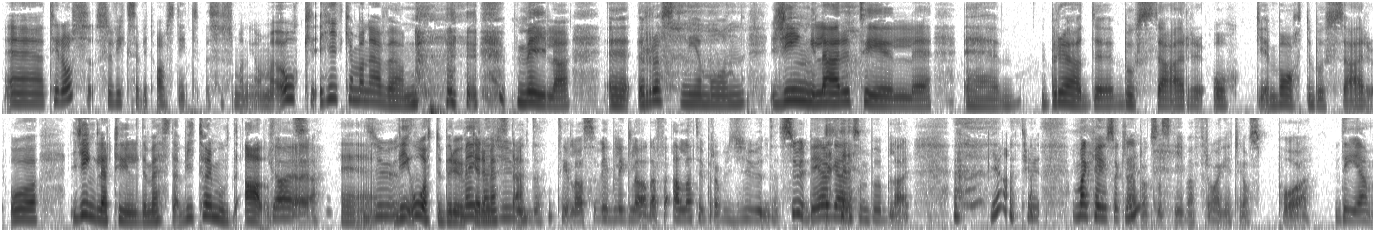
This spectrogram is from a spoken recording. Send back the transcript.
eh, till oss så fixar vi ett avsnitt så småningom. Och hit kan man även mejla eh, röstnemon, jinglar till eh, brödbussar och matbussar och jinglar till det mesta. Vi tar emot allt. Ja, ja, ja. Eh, Ljud. vi återbrukar det mesta. ljud till oss. Vi blir glada för alla typer av ljud. Surdegar som bubblar. Ja, trevligt. Man kan ju såklart Mm. också skriva frågor till oss på DM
